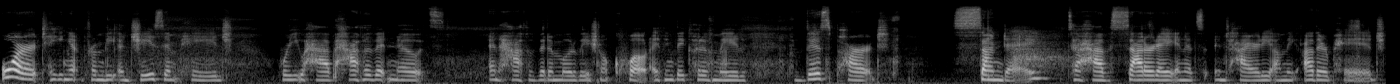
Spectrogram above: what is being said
Or taking it from the adjacent page where you have half of it notes and half of it a motivational quote. I think they could have made this part Sunday to have Saturday in its entirety on the other page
